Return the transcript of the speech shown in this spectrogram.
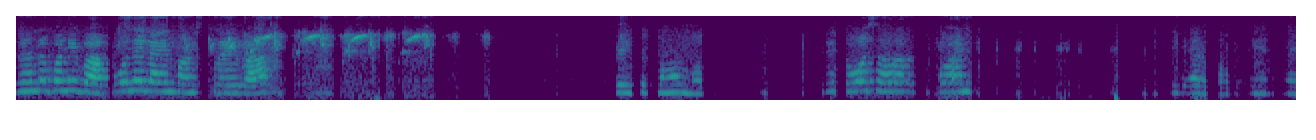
Naghanda ba ni ba? Punay lang pang spray ba? Spray sa pangamot. Dito sa kuan. CR sa air fry.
